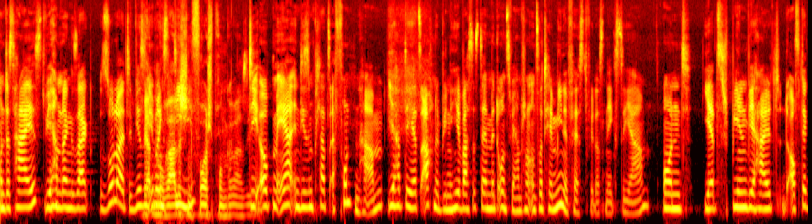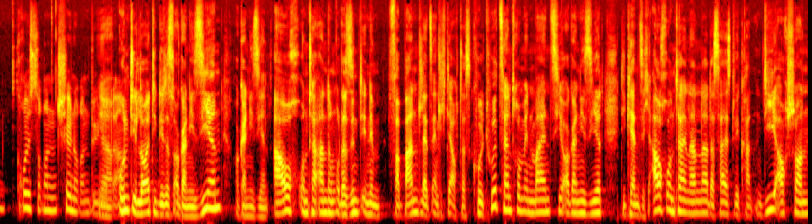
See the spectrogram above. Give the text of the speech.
Und das heißt, wir haben dann gesagt, so Leute, wir Wir sind hatten übrigens moralischen die, Vorsprung quasi. die Open Air in diesem Platz erfunden haben. Ihr habt ja jetzt auch eine Bühne hier. Was ist denn mit uns? Wir haben schon unsere Termine fest für das nächste Jahr. Und jetzt spielen wir halt auf der größeren, schöneren Bühne. Ja, da. und die Leute, die das organisieren, organisieren auch unter anderem oder sind in dem Verband letztendlich, der auch das Kulturzentrum in Mainz hier organisiert. Die kennen sich auch untereinander. Das heißt, wir kannten die auch schon.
